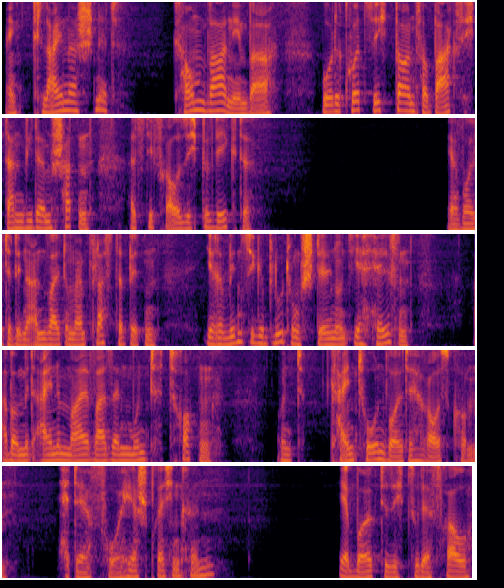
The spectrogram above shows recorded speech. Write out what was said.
Ein kleiner Schnitt, kaum wahrnehmbar, wurde kurz sichtbar und verbarg sich dann wieder im Schatten, als die Frau sich bewegte. Er wollte den Anwalt um ein Pflaster bitten, ihre winzige Blutung stillen und ihr helfen, aber mit einem Mal war sein Mund trocken und kein Ton wollte herauskommen. Hätte er vorher sprechen können? Er beugte sich zu der Frau,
